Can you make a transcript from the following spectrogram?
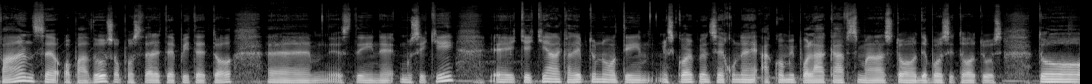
fans, οπαδούς όπως θέλετε πείτε το στην μουσική και εκεί ανακαλύπτουν ότι οι Scorpions έχουν ακόμη πολλά καύσιμα στο ντεμπόσιτό τους. Το,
